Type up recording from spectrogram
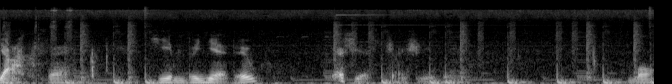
Jachwę, kim by nie był, też jest szczęśliwy. Bo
